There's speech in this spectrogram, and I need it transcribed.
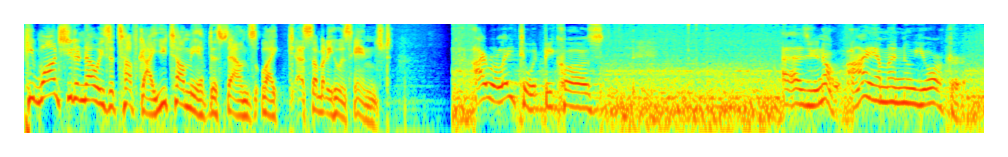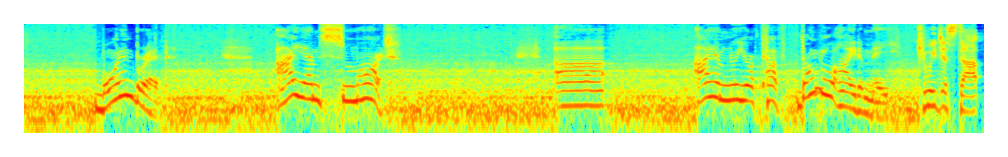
he wants you to know he's a tough guy. You tell me if this sounds like somebody who is hinged. I relate to it because, as you know, I am a New Yorker, born and bred. I am smart. Uh, I am New York tough. Don't lie to me. Can we just stop?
